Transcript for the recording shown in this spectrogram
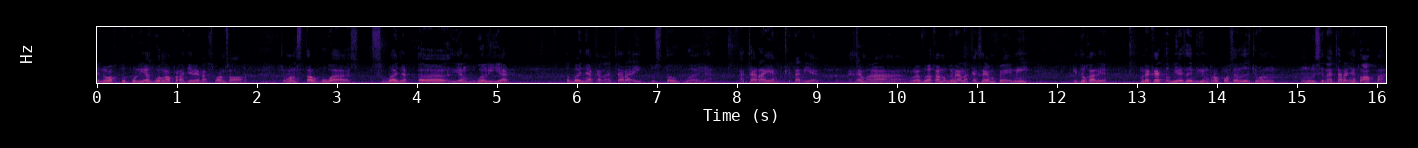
Dan waktu kuliah gue nggak pernah jadi anak sponsor Hmm. cuman setahu gue sebanyak eh, yang gue lihat kebanyakan acara itu setahu gue ya acara yang kita dia SMA mulai bahkan mungkin anak SMP ini itu kali ya mereka itu biasanya bikin proposal itu cuma nulisin acaranya tuh apa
